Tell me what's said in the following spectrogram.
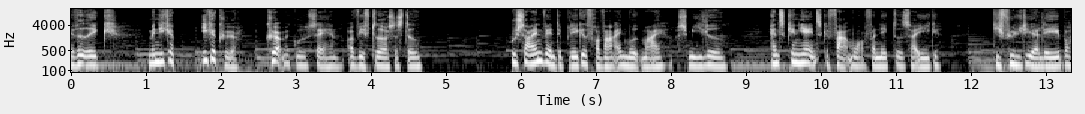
Jeg ved ikke, men I kan, I kan køre. Kør med Gud, sagde han og viftede os afsted. Hussein vendte blikket fra vejen mod mig og smilede. Hans kenianske farmor fornægtede sig ikke. De fyldige læber,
